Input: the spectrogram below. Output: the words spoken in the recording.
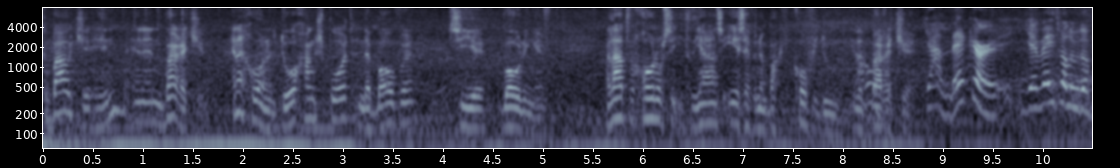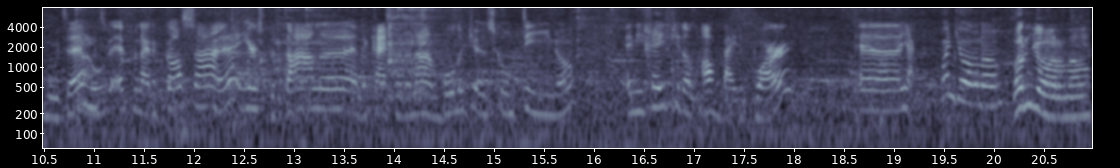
gebouwtje in en een barretje. En dan gewoon een doorgangspoort en daarboven zie je woningen. Maar laten we gewoon op zijn Italiaans eerst even een bakje koffie doen in het Oh. barretje. Ja, lekker. Jij weet wel hoe dat moet, hè? Nou. Moeten we even naar de kassa, hè? Eerst betalen en dan krijgen we daarna een bonnetje, een scontino. En die geef je dan af bij de bar. Eh, ja, buongiorno. Buongiorno.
